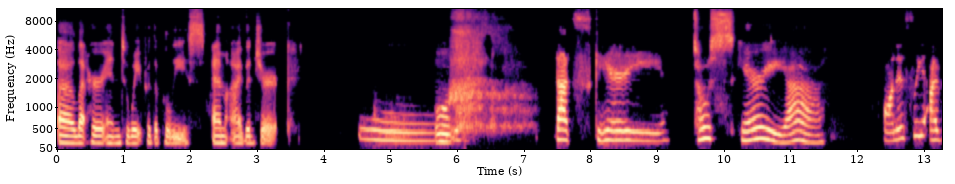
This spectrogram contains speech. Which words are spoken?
uh, let her in to wait for the police. Am I the jerk? Ooh. Oof. That's scary. So scary, yeah. Honestly, I've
